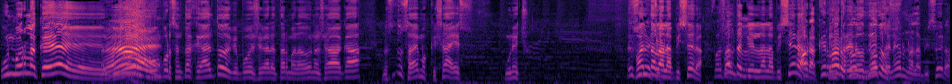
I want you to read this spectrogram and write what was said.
un Morla que eh, dio un porcentaje alto de que puede llegar a estar Maradona ya acá. Nosotros sabemos que ya es un hecho. Es un Falta hecho. la lapicera. Falta- Falta, que la lapicera. Ahora, qué raro entre no, los no tener una lapicera.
